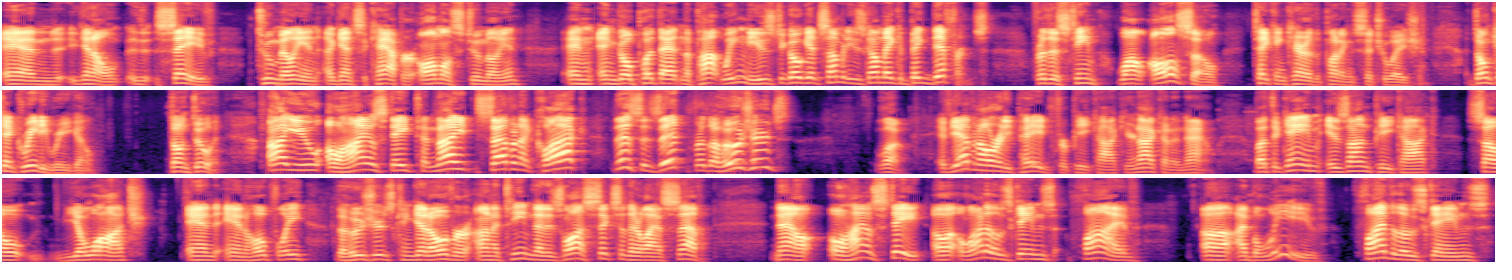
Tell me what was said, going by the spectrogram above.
and you know save two million against the cap or almost two million, and and go put that in the pot we can use to go get somebody who's going to make a big difference for this team while also taking care of the punting situation. Don't get greedy, Rigo. Don't do it. IU, Ohio State tonight, 7 o'clock. This is it for the Hoosiers. Look, if you haven't already paid for Peacock, you're not going to now. But the game is on Peacock, so you'll watch, and, and hopefully the Hoosiers can get over on a team that has lost six of their last seven. Now, Ohio State, a, lot of those games, five, uh, I believe, five of those games,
